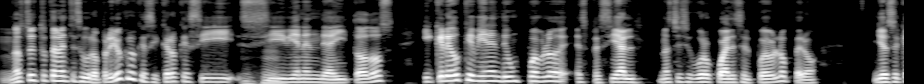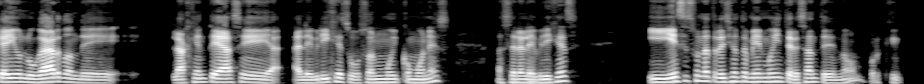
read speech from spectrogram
No estoy totalmente seguro, pero yo creo que sí, creo que sí, sí vienen de ahí todos. Y creo que vienen de un pueblo especial. No estoy seguro cuál es el pueblo, pero yo sé que hay un lugar donde la gente hace alebrijes o son muy comunes hacer alebrijes. Y esa es una tradición también muy interesante, ¿no? Porque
